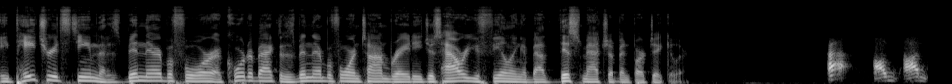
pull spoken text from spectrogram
a Patriots team that has been there before, a quarterback that has been there before in Tom Brady. Just how are you feeling about this matchup in particular? I, I'm, I'm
